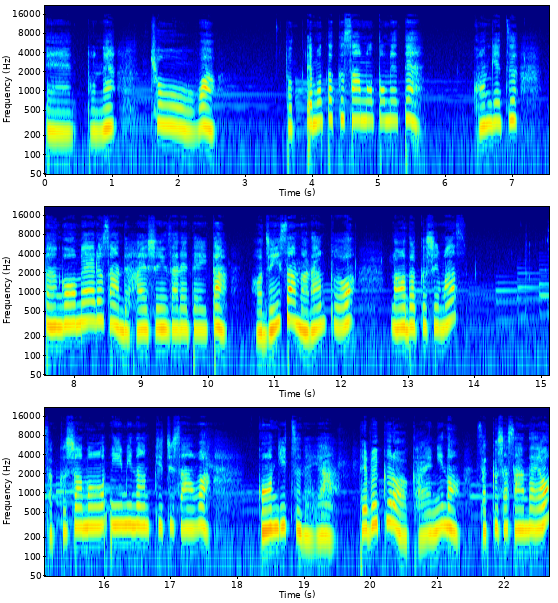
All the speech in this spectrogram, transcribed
えー、っとね、今日はとってもたくさんまとめて、今月文豪メールさんで配信されていたおじいさんのランプを朗読します。作者の新見南吉さんは、ゴンギツネや手袋を買いにの作者さんだよ。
